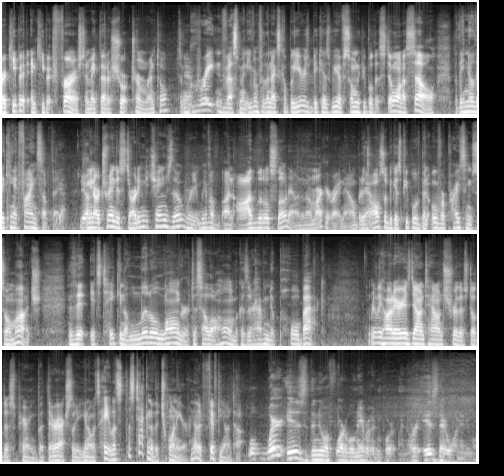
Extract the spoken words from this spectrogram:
or keep it and keep it furnished, and make that a short-term rental, it's a Yeah. great investment, even for the next couple years, because we have so many people that still want to sell, but they know they can't find something. Yeah. Yep. I mean, our trend is starting to change, though. Where we have a, an odd little slowdown in our market right now, but it's Yeah. also because people have been overpricing so much that it's taking a little longer to sell a home because they're having to pull back. Really hot areas downtown, sure, they're still disappearing, but they're actually, you know, it's hey, let's let's tack another twenty or another fifty on top. Well, where is the new affordable neighborhood in Portland? Or is there one anymore?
